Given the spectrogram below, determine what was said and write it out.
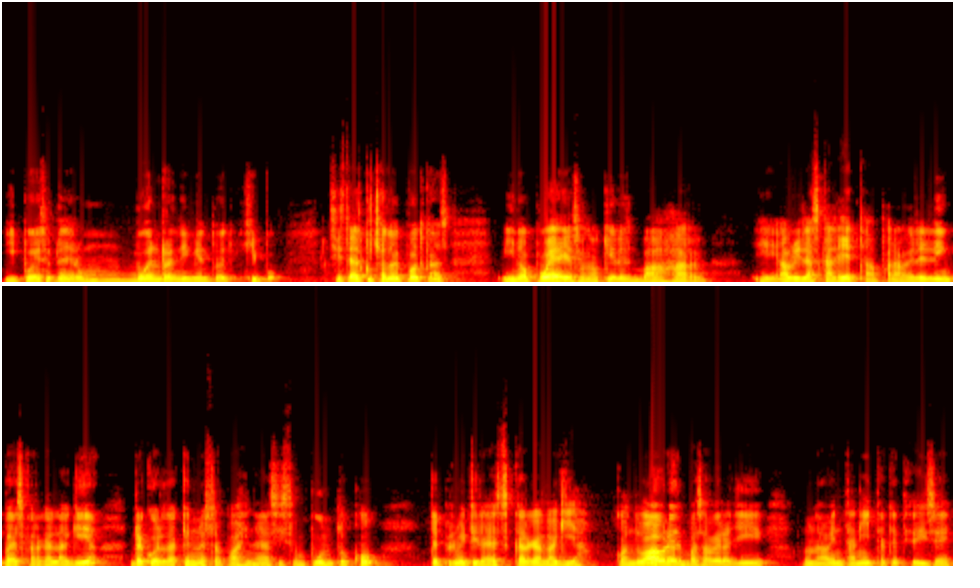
Y puedes obtener un buen rendimiento de tu equipo. Si estás escuchando el podcast y no puedes o no quieres bajar, eh, abrir la escaleta para ver el link para descargar la guía, recuerda que en nuestra página de assistant.co te permitirá descargar la guía. Cuando abres vas a ver allí una ventanita que te dice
